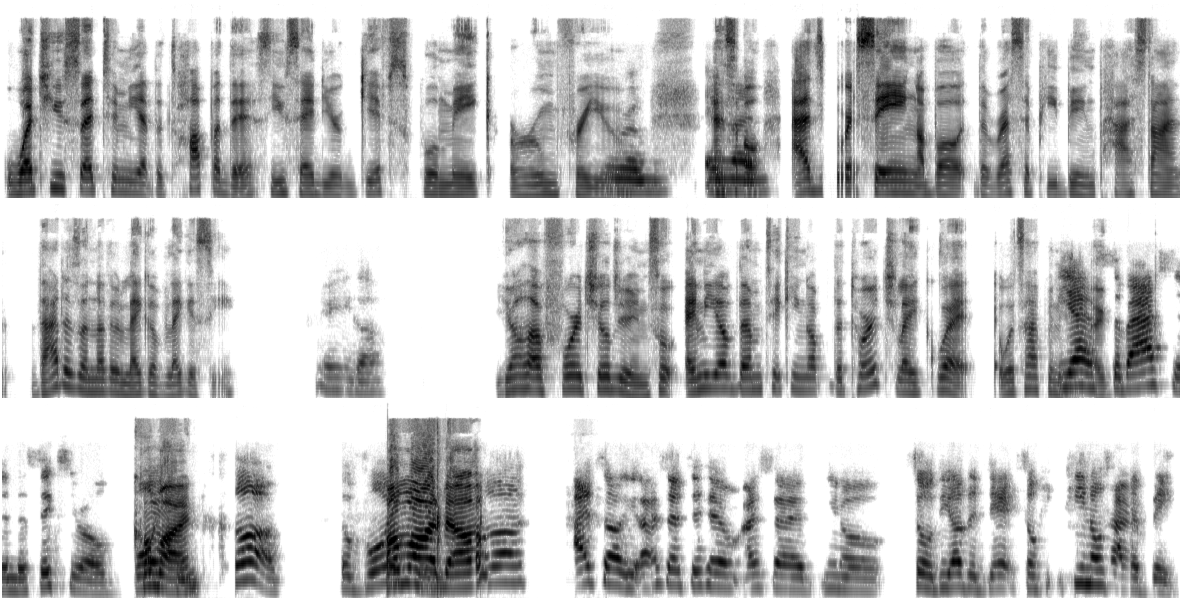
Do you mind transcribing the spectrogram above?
what you said to me at the top of this, you said your gifts will make room for you. Room. And so, as you were saying about the recipe being passed on, that is another leg of legacy. There you go. Y'all have four children. So, any of them taking up the torch? Like, what? What's happening? Yes, like, Sebastian, the six year old. Come on. Cook. The boy. Come on now. Cook. I tell you, I said to him, I said, you know, so the other day, so he, he knows how to bake.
